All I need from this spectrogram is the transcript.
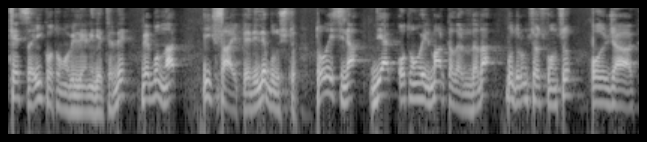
Tesla ilk otomobillerini getirdi ve bunlar ilk sahipleriyle buluştu. Dolayısıyla diğer otomobil markalarında da bu durum söz konusu olacak.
